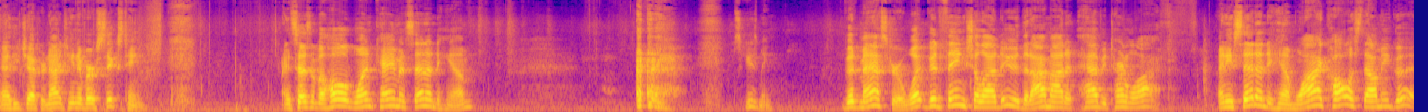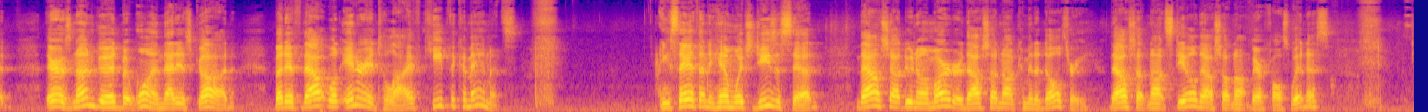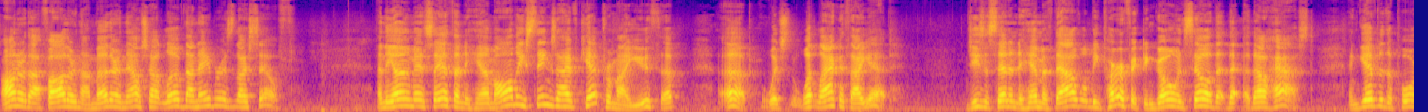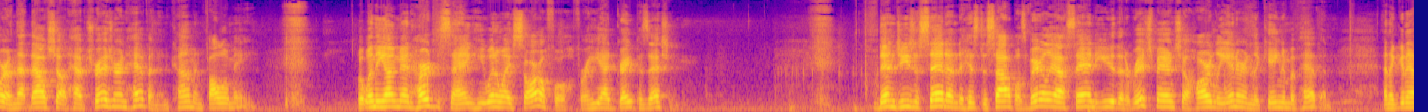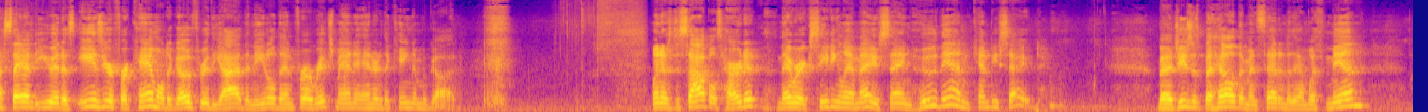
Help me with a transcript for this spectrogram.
Matthew chapter 19 and verse 16. It says, And behold, one came and said unto him, Excuse me, Good master, what good thing shall I do that I might have eternal life? And he said unto him, Why callest thou me good? There is none good but one, that is God. But if thou wilt enter into life, keep the commandments. He saith unto him, which Jesus said, Thou shalt do no murder, thou shalt not commit adultery, thou shalt not steal, thou shalt not bear false witness. Honor thy father and thy mother, and thou shalt love thy neighbor as thyself. And the young man saith unto him, All these things I have kept from my youth up, up, which what lacketh I yet? Jesus said unto him, If thou wilt be perfect, and go and sell that, that thou hast, and give to the poor, and that thou shalt have treasure in heaven, and come and follow me. But when the young man heard the saying, he went away sorrowful, for he had great possession. Then Jesus said unto his disciples, Verily I say unto you that a rich man shall hardly enter into the kingdom of heaven. And again I say unto you, it is easier for a camel to go through the eye of the needle than for a rich man to enter the kingdom of God. When his disciples heard it, they were exceedingly amazed, saying, Who then can be saved? But Jesus beheld them and said unto them, With men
